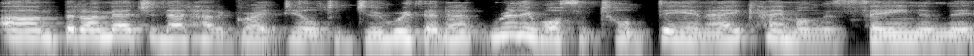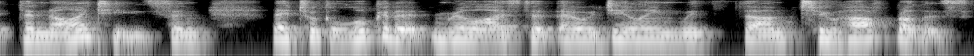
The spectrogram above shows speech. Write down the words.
um, but I imagine that had a great deal to do with it. And it really wasn't until DNA came on the scene in the, the 90s and they took a look at it and realised that they were dealing with um, two half brothers.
